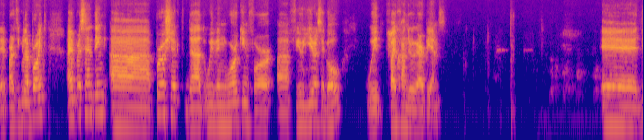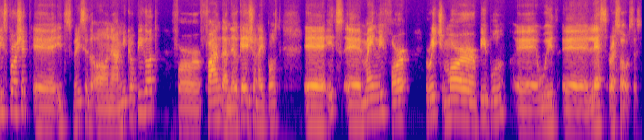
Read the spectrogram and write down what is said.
uh, particular point, I'm presenting a project that we've been working for a few years ago with 500 RPMs. Uh, this project, uh, it's based on a micro Piggott for fund and education I post. Uh, it's mainly for reach more people with less resources,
